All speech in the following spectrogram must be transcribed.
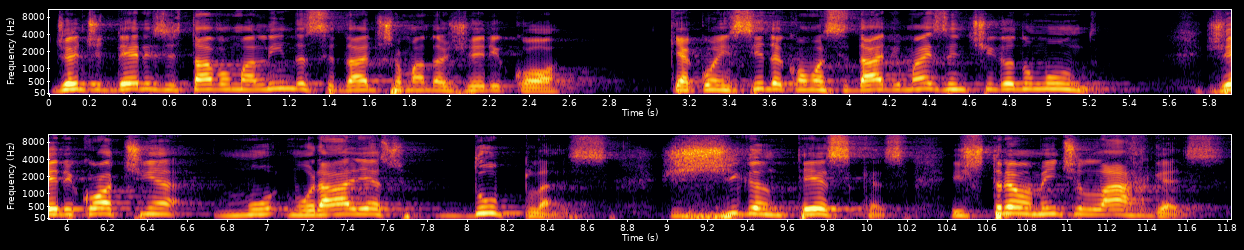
Diante deles estava uma linda cidade chamada Jericó, que é conhecida como a cidade mais antiga do mundo. Jericó tinha muralhas duplas, gigantescas, extremamente largas.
